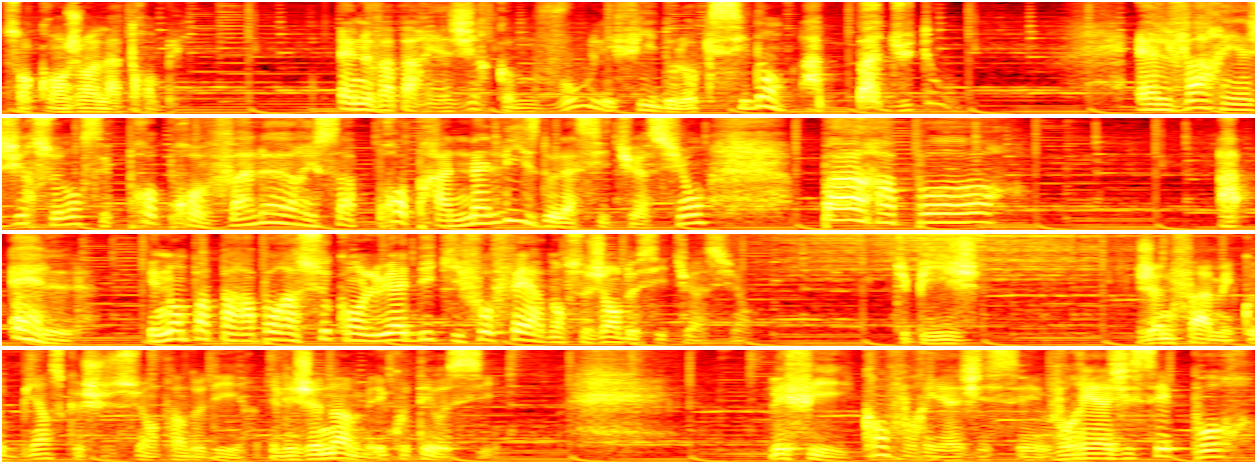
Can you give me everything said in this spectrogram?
son conjoint l'a trompée, elle ne va pas réagir comme vous, les filles de l'Occident. Ah, pas du tout elle va réagir selon ses propres valeurs et sa propre analyse de la situation par rapport à elle et non pas par rapport à ce qu'on lui a dit qu'il faut faire dans ce genre de situation. Tu piges Jeune femme, écoute bien ce que je suis en train de dire. Et les jeunes hommes, écoutez aussi. Les filles, quand vous réagissez, vous réagissez pour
